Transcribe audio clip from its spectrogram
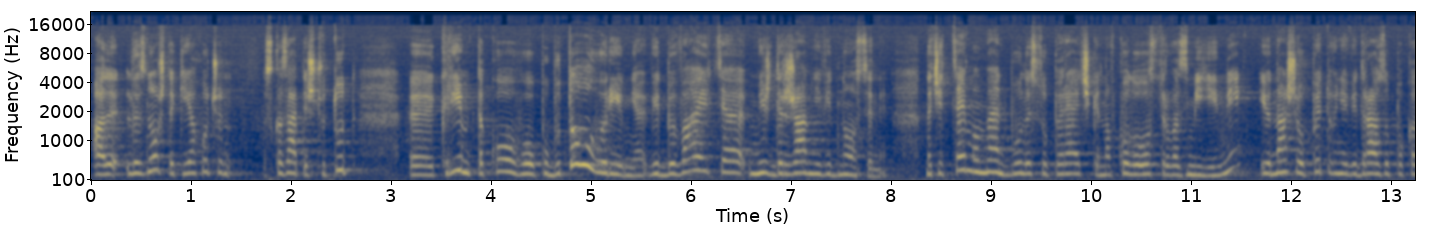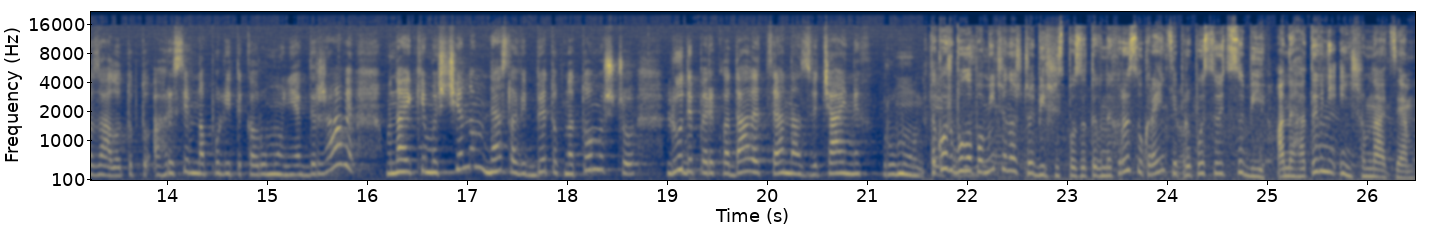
Але, знову ж таки, я хочу сказати, що тут, крім такого побутового рівня, відбуваються міждержавні відносини. Значить, цей момент були суперечки навколо острова Зміїний, і наше опитування відразу показало. Тобто агресивна політика Румунії як держави, вона якимось чином несла відбиток на тому, що люди перекладали це на звичайних румун. Також було помічено, що більшість позитивних рис українці приписують собі, а негативні іншим націям.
